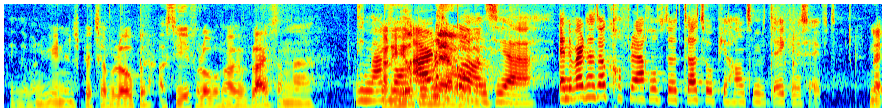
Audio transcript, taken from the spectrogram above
ik denk dat we nu één in de spits hebben lopen. Als die hier voorlopig nog even blijft, dan. eh, Die maakt Kan die een heel aardige populair worden. kans, ja. En er werd net ook gevraagd of de tattoo op je hand een betekenis heeft. nee.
